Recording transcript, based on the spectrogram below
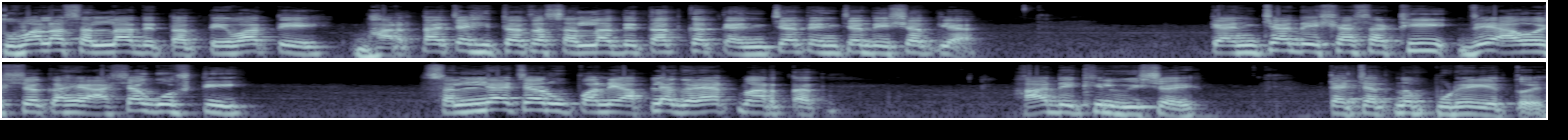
तुम्हाला सल्ला देतात तेव्हा ते भारताच्या हिताचा सल्ला देतात का त्यांच्या त्यांच्या देशातल्या? त्यांच्या देशासाठी जे आवश्यक आहे अशा गोष्टी सल्ल्याच्या रूपाने आपल्या गळ्यात मारतात. हा देखील विषय. त्याच्यातनं पुढे येतोय.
